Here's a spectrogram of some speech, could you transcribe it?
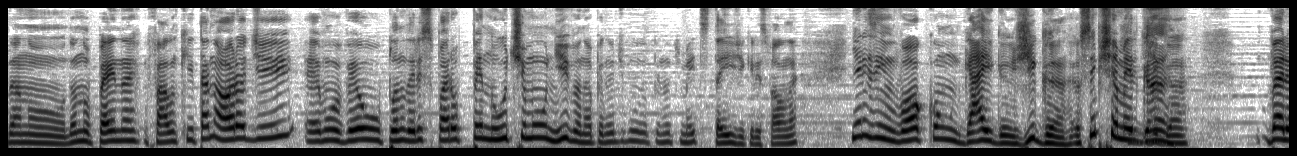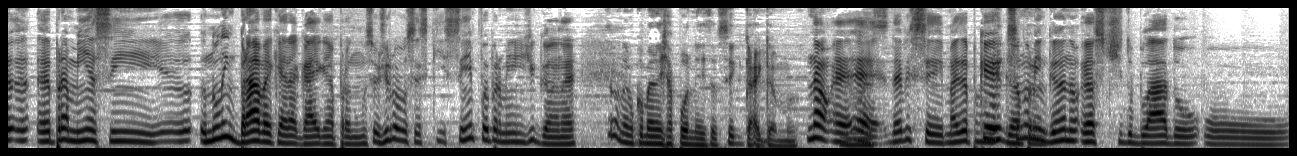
dando, dando no pé, né? Falam que tá na hora de é, mover o plano deles para o penúltimo nível, né? O penúltimo, penultimate stage que eles falam, né? E eles invocam Gaigan, Gigan. Eu sempre chamei ele de Gigan. Velho, é, é, pra mim, assim, eu, eu não lembrava que era Gaigan a pronúncia. Eu juro pra vocês que sempre foi pra mim Gigan, né? Eu não lembro como era em japonês, deve ser Gaigamu. Não, é, Mas- é, deve ser. Mas é porque, Gigan se eu não me engano, eu assisti dublado o,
